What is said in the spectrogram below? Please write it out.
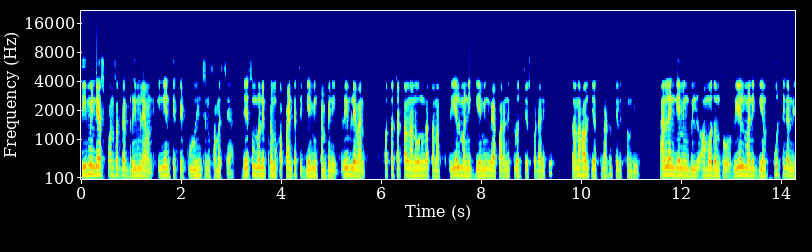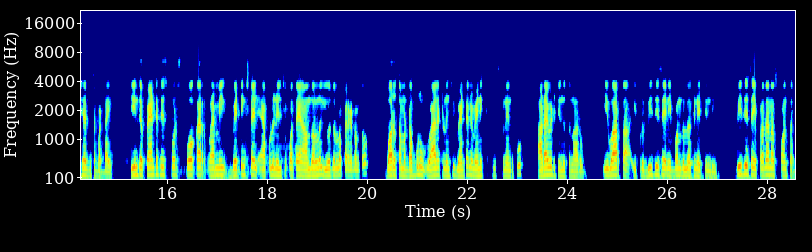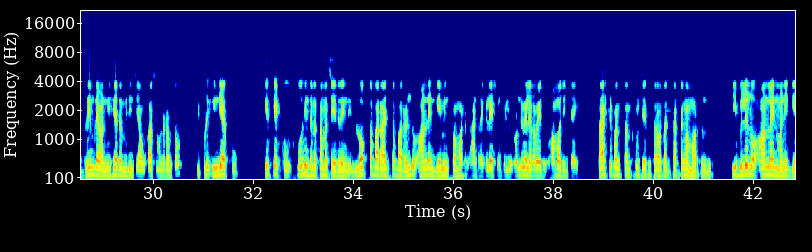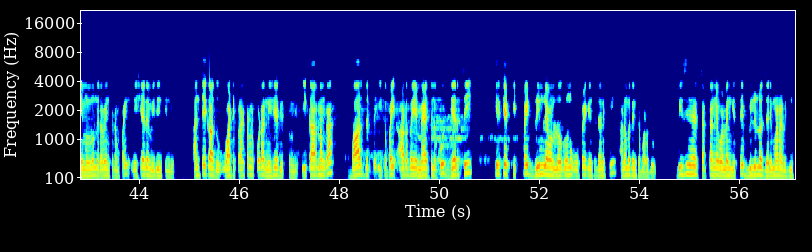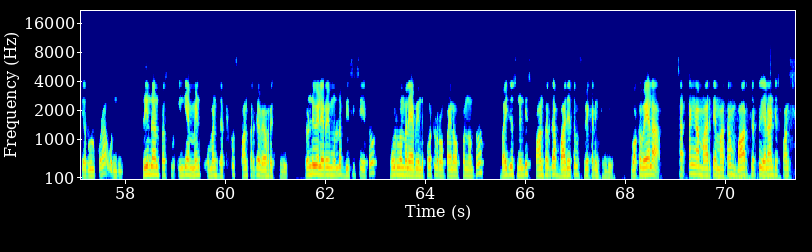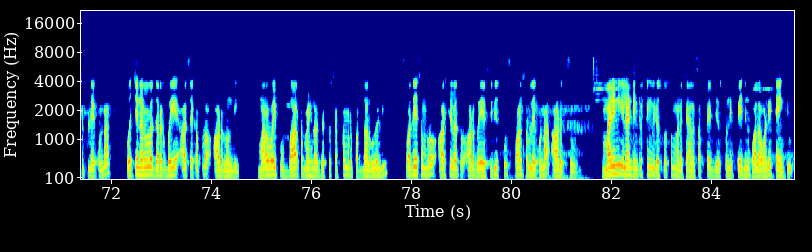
Team India స్పాన్సర్గా dream eleven Indian క్రికెట్కు ఊహించిన సమస్య. దేశంలోని ప్రముఖ fantasy gaming company dream eleven కొత్త చట్టాలను అనుగుణంగా తన రియల్ మనీ గేమింగ్ వ్యాపారాన్ని క్లోజ్ చేసుకోవడానికి సన్నాహాలు చేస్తున్నట్లు తెలుస్తుంది. ఆన్లైన్ గేమింగ్ బిల్లు ఆమోదంతో రియల్ మనీ గేమ్స్ పూర్తిగా నిషేధించబడ్డాయి. దీంతో fantasy sports poker rummy betting style యాప్లు నిలిచిపోతాయనే ఆందోళనలు యూజర్లో పెరగడంతో వారు తమ డబ్బును వ్యాలెట్ నుంచి వెంటనే వెనక్కి తీసుకునేందుకు హడావిడి చెందుతున్నారు. ఈ వార్త ఇప్పుడు బీసీసీఐని ఇబ్బందుల్లోకి నెట్టింది. బీసీసీఐ ప్రధాన స్పాన్సర్ డ్రీమ్ లెవెన్ నిషేధం విధించే అవకాశం ఉండడంతో ఇప్పుడు ఇండియాకు క్రికెట్కు ఊహించిన సమస్య ఎదురైంది. లోక్సభ రాజ్యసభ రెండు online gaming promotion and regulation bill రెండు వేల ఇరవై ఐదు ఆమోదించాయి. రాష్ట్రపతి సంతకం చేసిన తర్వాత అది చట్టంగా మారుతుంది. ఈ బిల్లులో ఆన్లైన్ మనీ గేమ్లను నిర్వహించడంపై నిషేధం విధించింది. అంతేకాదు వాటి ప్రకటనలు కూడా నిషేధిస్తుంది. ఈ కారణంగా భారత్ జట్టు ఇకపై ఆడబోయే మ్యాచ్లకు జెర్సీ క్రికెట్ కిట్పై డ్రీమ్ లెవెన్ లోగోను ఉపయోగించడానికి అనుమతించబడదు. బీసీసీఐ చట్టాన్ని ఉల్లంఘిస్తే బిల్లులో జరిమానా విధించే రూల్ కూడా ఉంది. డ్రీమ్ లెవెన్ ప్రస్తుతం ఇండియా మెన్స్ ఉమెన్స్ జట్లకు స్పాన్సర్గా వ్యవహరిస్తుంది. రెండు వేల ఇరవై మూడులో బీసీసీఐతో మూడు వందల యాభై ఎనిమిది కోట్ల రూపాయల ఒప్పందంతో బైజూస్ నుండి స్పాన్సర్గా బాధ్యతలు స్వీకరించింది. ఒకవేళ చట్టంగా మారితే మాత్రం భారత్ జట్టు ఎలాంటి స్పాన్సర్షిప్ లేకుండా వచ్చే నెలలో జరగబోయే ఆసియా కప్లో ఆడనుంది. మరోవైపు భారత మహిళా జట్టు సెప్టెంబర్ పద్నాలుగు నుండి స్వదేశంలో ఆస్ట్రేలియాతో ఆడబోయే సిరీస్కు స్పాన్సర్ లేకుండా ఆడొచ్చు. మరిన్ని ఇలాంటి ఇంట్రెస్టింగ్ వీడియోస్ కోసం మన ఛానల్ సబ్స్క్రైబ్ చేసుకోండి పేజ్ని ఫాలో అవ్వండి. Thank you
